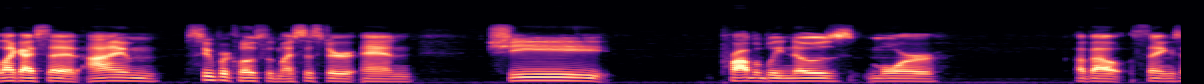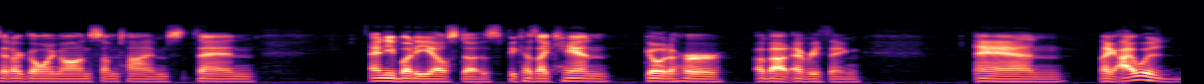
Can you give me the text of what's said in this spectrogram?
like I said, I'm super close with my sister, and she probably knows more about things that are going on sometimes than anybody else does because I can go to her about everything. And like I would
